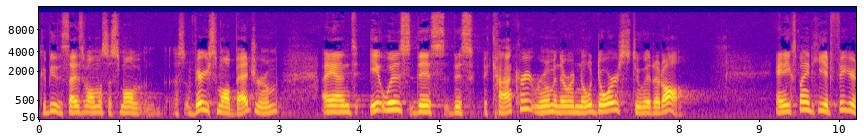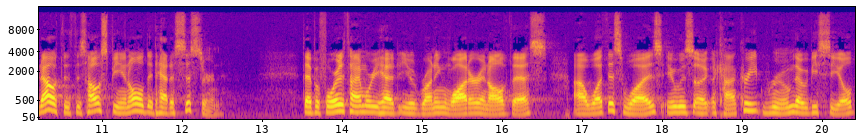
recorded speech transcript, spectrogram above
could be the size of almost a small, a very small bedroom, and it was this, this concrete room, and there were no doors to it at all. And he explained he had figured out that this house being old, it had a cistern. That before the time where you had you know, running water and all of this, uh, what this was, it was a, a, concrete room that would be sealed,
